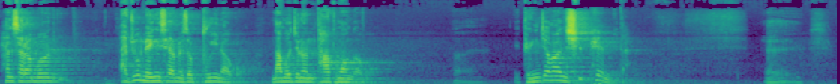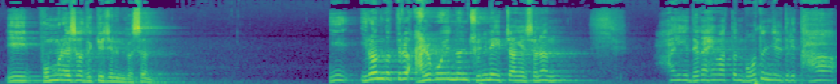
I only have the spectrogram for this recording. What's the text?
한 사람은 아주 맹세하면서 부인하고 나머지는 다 도망가고 어, 굉장한 실패입니다. 이 본문에서 느껴지는 것은 이, 이런 것들을 알고 있는 주님의 입장에서는 아, 이게 내가 해왔던 모든 일들이 다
